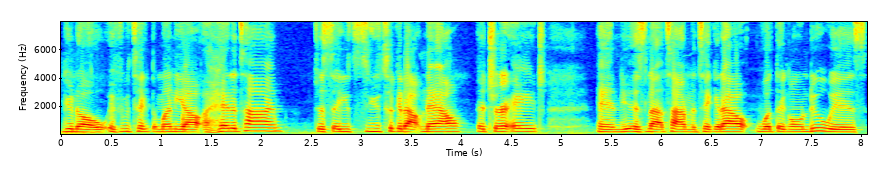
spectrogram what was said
You know, if you take the money out ahead of time, just say you, you took it out now at your age, and it's not time to take it out. What they're gonna do is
